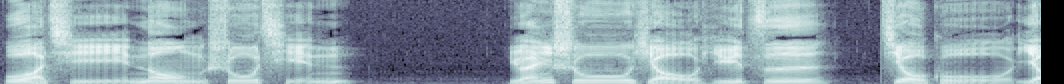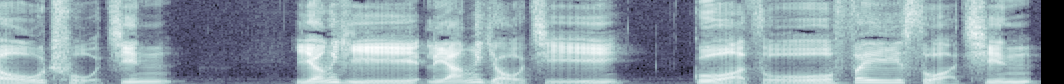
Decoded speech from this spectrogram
卧起弄书琴。原书有余资，旧古有储金。盈以良有疾。过足非所亲，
